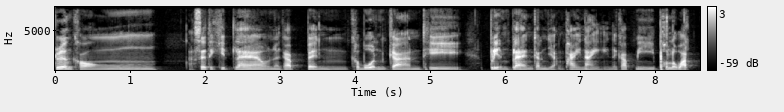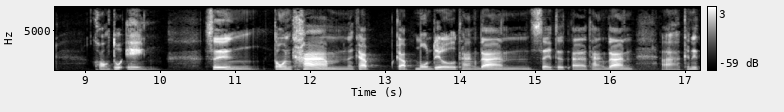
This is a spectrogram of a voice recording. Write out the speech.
เรื่องของเศรษฐกิจแล้วนะครับเป็นขบวนการที่เปลี่ยนแปลงกันอย่างภายในนะครับมีพลวัตของตัวเอง ซึ่งตรงข้ามนะครับกับโมเดลทางด้านเศรษฐทางด้านคณิต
